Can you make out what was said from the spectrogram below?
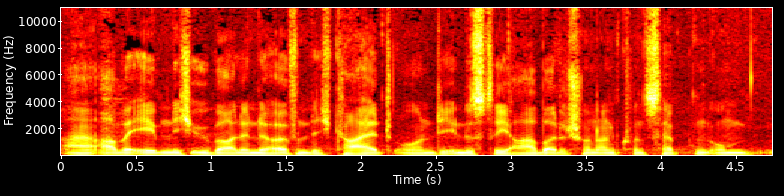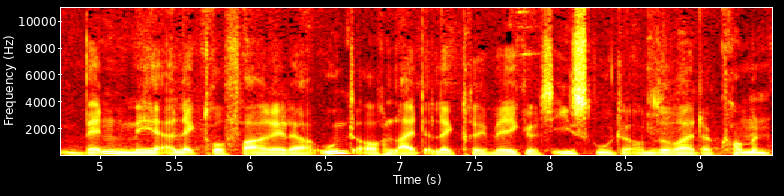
äh, aber eben nicht überall in der Öffentlichkeit und die Industrie arbeitet schon an Konzepten, um, wenn mehr Elektrofahrräder und auch Light Electric Vehicles, E-Scooter und so weiter kommen,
